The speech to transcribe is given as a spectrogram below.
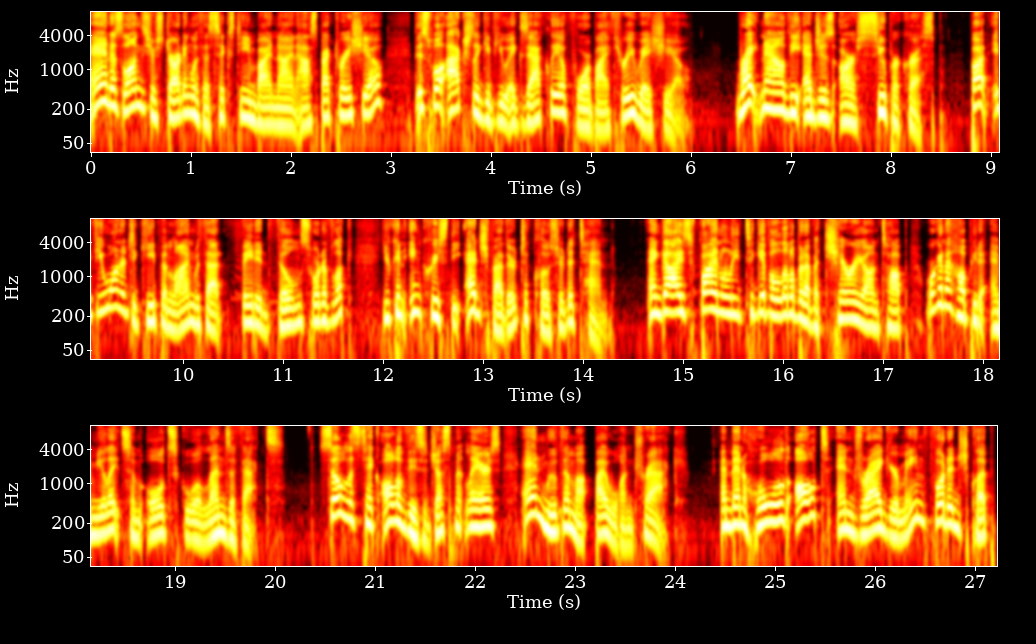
And as long as you're starting with a 16 by 9 aspect ratio, this will actually give you exactly a 4 by 3 ratio. Right now, the edges are super crisp, but if you wanted to keep in line with that faded film sort of look, you can increase the edge feather to closer to 10. And guys, finally, to give a little bit of a cherry on top, we're going to help you to emulate some old school lens effects. So let's take all of these adjustment layers and move them up by one track. And then hold Alt and drag your main footage clip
